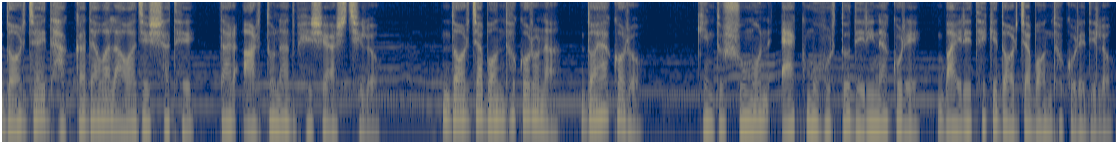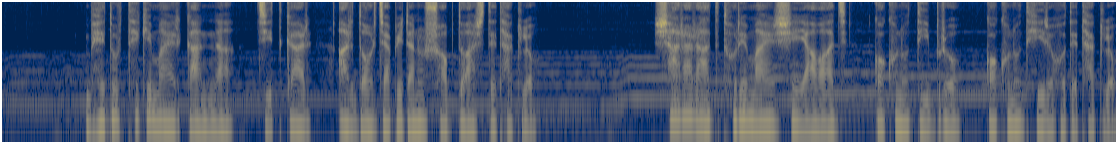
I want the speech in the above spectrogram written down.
দরজায় ধাক্কা দেওয়াল আওয়াজের সাথে তার আর্তনাদ ভেসে আসছিল। দরজা বন্ধ করো না, দয়া করো। কিন্তু সুমন এক মুহূর্ত দেরি না করে বাইরে থেকে দরজা বন্ধ করে দিল। ভেতর থেকে মায়ের কান্না, চিৎকার আর দরজা পেটানোর শব্দ আসতে থাকল। সারা রাত ধরে মায়ের সেই আওয়াজ কখনো তীব্র, কখনো ধীর হতে থাকল।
